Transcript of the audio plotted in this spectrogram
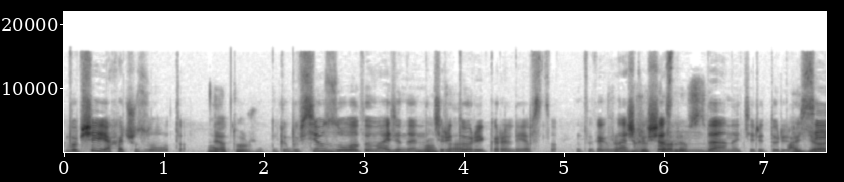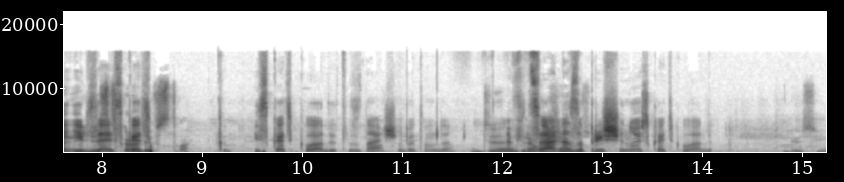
Вообще, я хочу золото. Я тоже. Как бы все золото, найденное Ну на да. территории королевства. Это как, знаешь, как сейчас, да, на территории А России я нельзя искать, королевство. искать клады. Ты знаешь об этом, да? Да, Официально запрещено искать клады. Нифига себе.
